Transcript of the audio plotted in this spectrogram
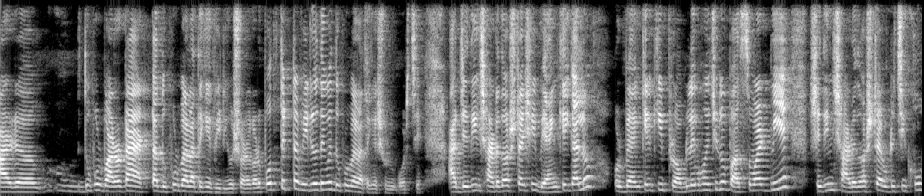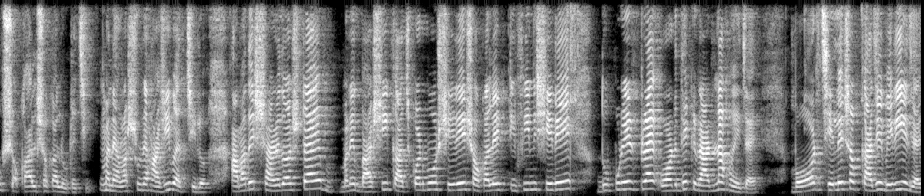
আর দুপুর বারোটা একটা দুপুরবেলা থেকে ভিডিও শুরু করে, প্রত্যেকটা ভিডিও দেখবে দুপুরবেলা থেকে শুরু করছে। আর যেদিন সাড়ে দশটায় সেই ব্যাংকে গেল ওর ব্যাংকের কি প্রবলেম হয়েছিল পাসওয়ার্ড নিয়ে? সেদিন সাড়ে দশটায় উঠেছি, খুব সকাল সকাল উঠেছি। মানে আমার শুনে হাসি পাচ্ছিল। আমাদের সাড়ে দশটায় মানে বাসি কাজকর্ম সেরে, সকালের টিফিন সেরে, দুপুরের প্রায় অর্ধেক রান্না হয়ে যায়। বর, ছেলে সব কাজে বেরিয়ে যায়।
